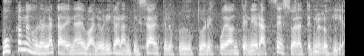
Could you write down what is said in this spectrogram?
busca mejorar la cadena de valor y garantizar que los productores puedan tener acceso a la tecnología.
